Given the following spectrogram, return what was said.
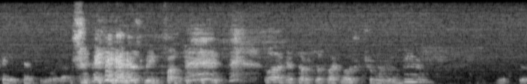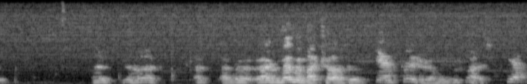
pay attention to what I'm saying. I'm just being funny. well, I guess I was just like most children. Mm. But, uh, I, you know, I, I, I, re- I remember my childhood Yeah. with pleasure. I mean, it was nice. Yeah.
